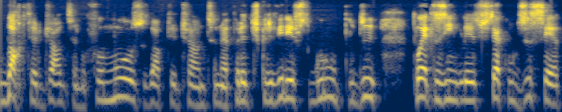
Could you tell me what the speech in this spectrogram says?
Dr. Johnson, o famoso Dr. Johnson, é para descrever este grupo de poetas ingleses do século XVII.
